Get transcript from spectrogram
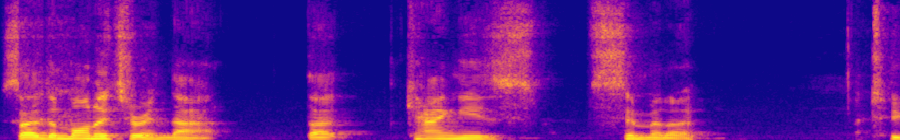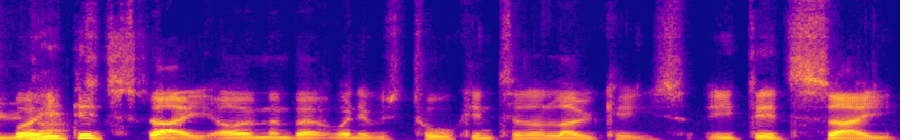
So the monitor in that that Kang is similar to. Well, he did say, I remember when he was talking to the Lokis, he did say,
